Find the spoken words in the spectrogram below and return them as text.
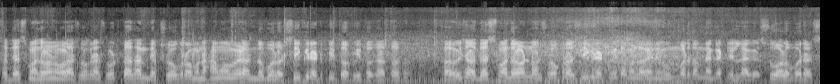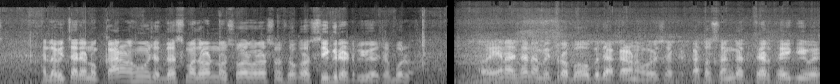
તો દસમા ધોરણવાળા છોકરા છૂટતા હતા ને એક છોકરો મને સામો મળ્યો ને તો બોલો, સિગરેટ પીતો પીતો જતો હતો. હવે વિચારો, દસમા ધોરણનો છોકરો સિગરેટ પીતો, મતલબ એની ઉંમર તમને કેટલી લાગે? સોળ વર્ષ. એટલે વિચાર, એનું કારણ શું છે? દસમા ધોરણનો સોળ વર્ષનો છોકરો સિગરેટ પીવે છે, બોલો. હવે એના છે ને મિત્રો બહુ બધા કારણો હોઈ શકે. કાં તો સંગત ફેર થઈ ગઈ હોય,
